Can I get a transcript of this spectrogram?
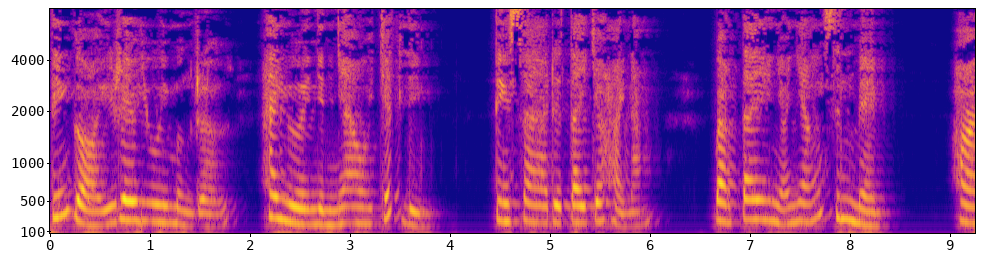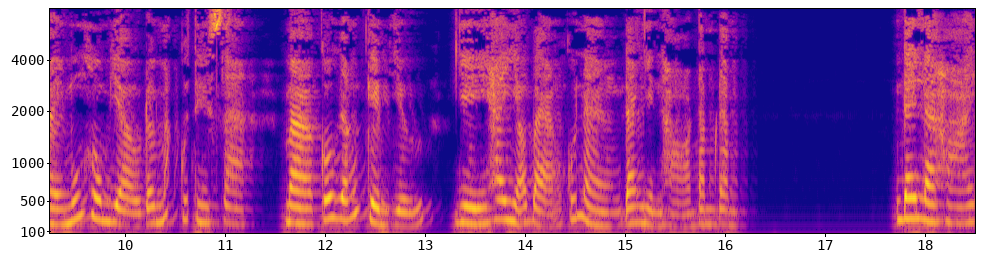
Tiếng gọi reo vui mừng rỡ, hai người nhìn nhau chết liềm. Tiên Sa đưa tay cho Hoài nắm, bàn tay nhỏ nhắn xinh mềm. Hoài muốn hôn vào đôi mắt của tiên Sa mà cố gắng kềm giữ, vì hai nhỏ bạn của nàng đang nhìn họ đăm đăm. Đây là Hoài,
